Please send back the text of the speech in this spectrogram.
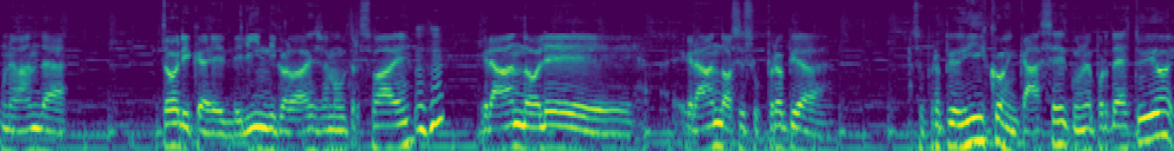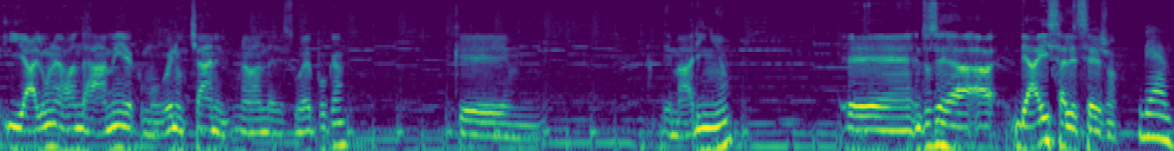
una banda histórica de- del indie cordobés que se llama Ultra Suave, Ujú. Grabándole, grabándose sus propias sus propios discos en cassette con una portada de estudio y algunas bandas amigas como Venus Channel, una banda de su época, que de Mariño. Eh, entonces a- a- de ahí sale el sello. Bien.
